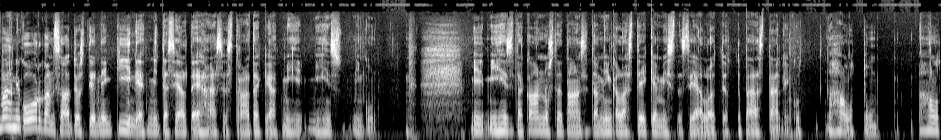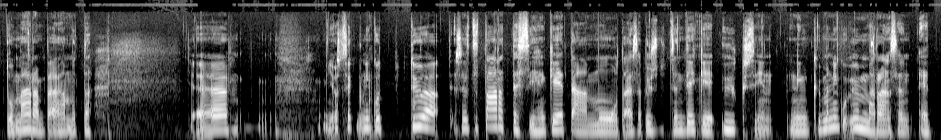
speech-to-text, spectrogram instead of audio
vähän niin kuin organisaatiosta tietenkin kiinni, että mitä siellä tehdään, se strategia, että mihin, mihin, niin kuin, mihin sitä kannustetaan, sitä minkälaista tekemistä siellä on, jotta päästään niin kuin haluttuun, haluttuun määränpäähän, mutta ää, jos se niin kuin työ, se, että sä tarvitse siihen ketään muuta ja sä pystyt sen tekemään yksin, niin kyllä mä niin kuin ymmärrän sen, että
